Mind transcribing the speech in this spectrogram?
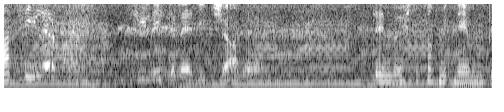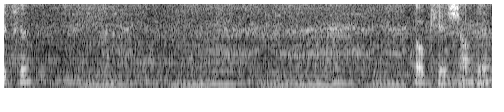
Da Ziel erfasst. Ziel nicht erledigt, schade. Den möchte ich noch mitnehmen, bitte. Okay, schade.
